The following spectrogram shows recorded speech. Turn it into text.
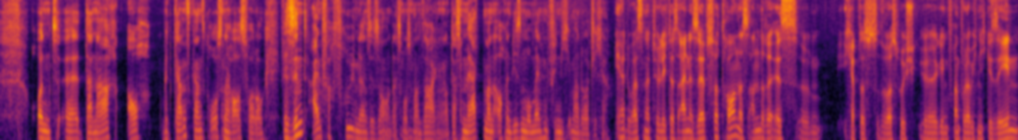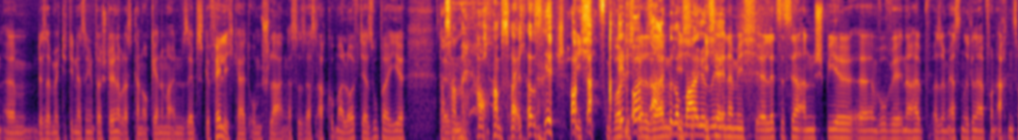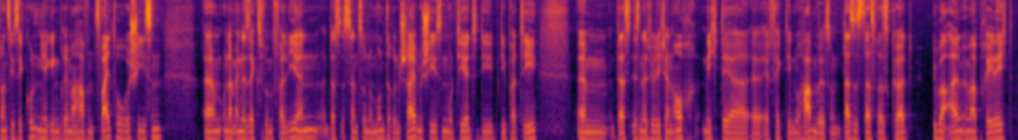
und äh, danach auch mit ganz, ganz großen Herausforderungen. Wir sind einfach früh in der Saison, das muss man sagen. Und das merkt man auch in diesen Momenten, finde ich, immer deutlicher. Ja, du hast natürlich das eine Selbstvertrauen, das andere ist, ähm, ich habe das Wolfsburg äh, gegen Frankfurt habe ich nicht gesehen, ähm, deshalb möchte ich denen das nicht unterstellen, aber das kann auch gerne mal in Selbstgefälligkeit umschlagen, dass du sagst, ach guck mal, läuft ja super hier. Das ähm, haben wir auch am Seilersee schon. Ich wollte ich gerade sagen, ich, ich, erinnere mich äh, letztes Jahr an ein Spiel, äh, wo wir innerhalb, also im ersten Drittel innerhalb von 28 Sekunden hier gegen Bremerhaven zwei Tore schießen ähm, und am Ende 6-5 verlieren. Das ist dann zu einem munteren Scheibenschießen mutiert, die, die Partie ähm, das ist natürlich dann auch nicht der äh, Effekt, den du haben willst. Und das ist das, was Kurt über allem immer predigt.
